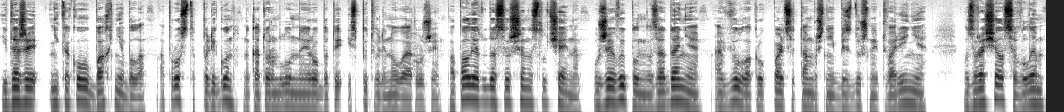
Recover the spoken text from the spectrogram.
И даже никакого бах не было, а просто полигон, на котором лунные роботы испытывали новое оружие. Попал я туда совершенно случайно. Уже выполнил задание, обвел вокруг пальца тамошние бездушные творения, возвращался в Лэм,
